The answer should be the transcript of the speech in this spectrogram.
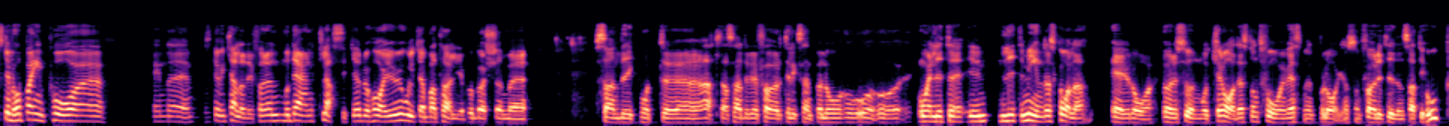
Ska vi hoppa in på eh, en, eh, vad ska vi kalla det för, en modern klassiker. Du har ju olika bataljer på börsen med Sandvik mot eh, Atlas hade vi förr till exempel och, och, och, och en lite, lite mindre skala är ju då Öresund mot Krades, de två investmentbolagen som förr i tiden satt ihop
